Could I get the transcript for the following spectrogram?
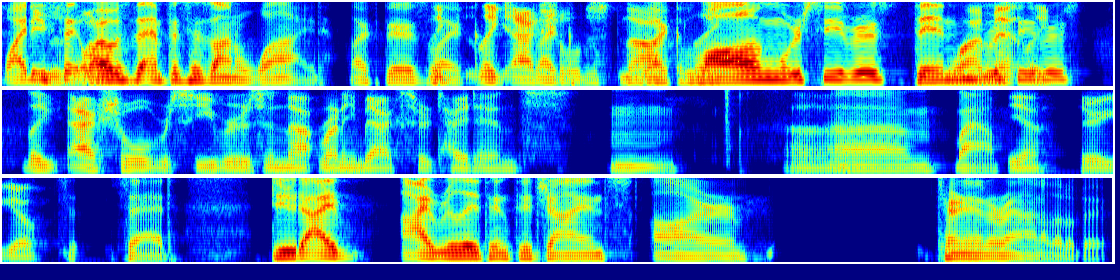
Why do you say? Why was the emphasis on wide? Like there's like like like, actual, just not like like, long receivers, thin Well, like, receivers. like actual receivers and not running backs or tight ends. Hmm. Uh, Um. Wow. yeah, there you go. S- sad, dude. I I really think the Giants are turning it around a little bit.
